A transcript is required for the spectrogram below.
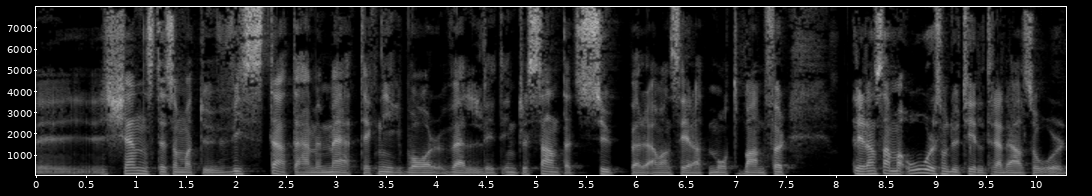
eh, känns det som att du visste att det här med mätteknik var väldigt intressant, ett superavancerat måttband. För redan samma år som du tillträdde, alltså år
